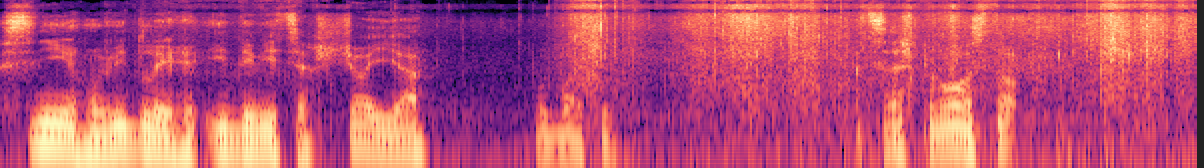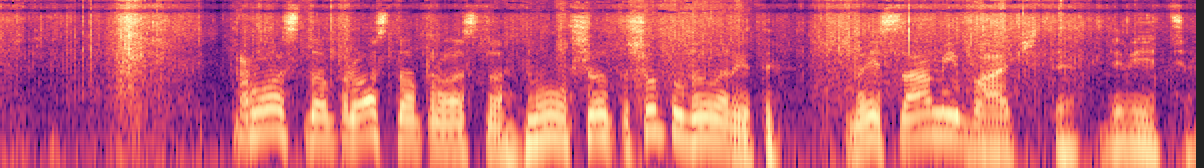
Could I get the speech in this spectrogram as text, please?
снігу, відлиги. І дивіться, що я побачив. Це ж просто. Просто, просто, просто. Ну, що тут говорити? Ви самі бачите, дивіться.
